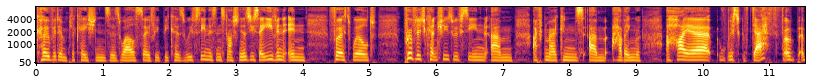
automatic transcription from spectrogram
COVID implications as well, Sophie, because we've seen this internationally. As you say, even in first world privileged countries, we've seen um, African Americans um, having a higher risk of death for, uh,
